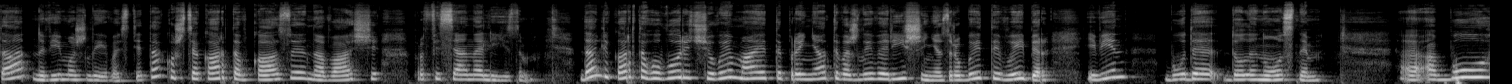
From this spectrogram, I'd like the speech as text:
та нові можливості. Також ця карта вказує на ваш професіоналізм. Далі карта говорить, що ви маєте прийняти важливе рішення, зробити вибір, і він буде доленосним. Е, Або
